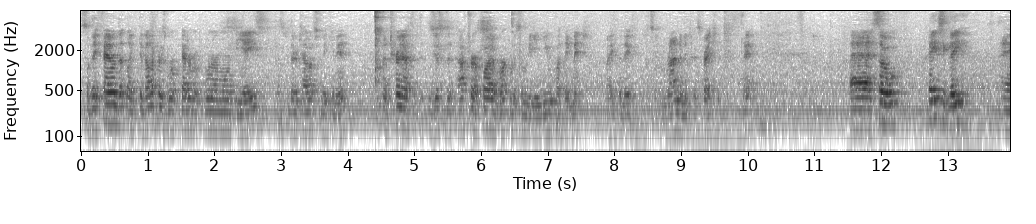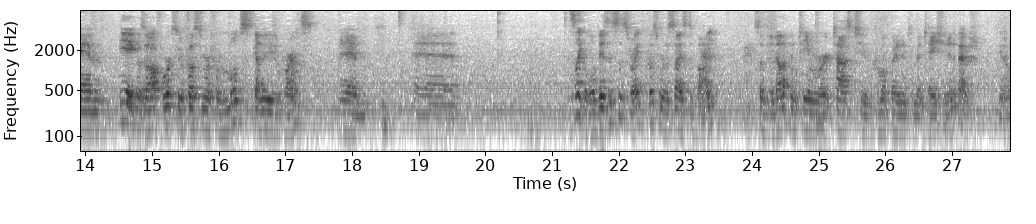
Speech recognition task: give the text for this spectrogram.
So they found that like developers work better with one or more BAs. That's what they were telling us when we came in. And it turned out that just after a while of working with somebody, you knew what they meant, right? When they just ran them into a spreadsheet, right? Uh, so basically, um, BA goes off, works with a customer for months, gather these requirements. Um, uh, it's like all businesses, right? The customer decides to buy. So the development team were tasked to come up with an implementation in about, you know,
